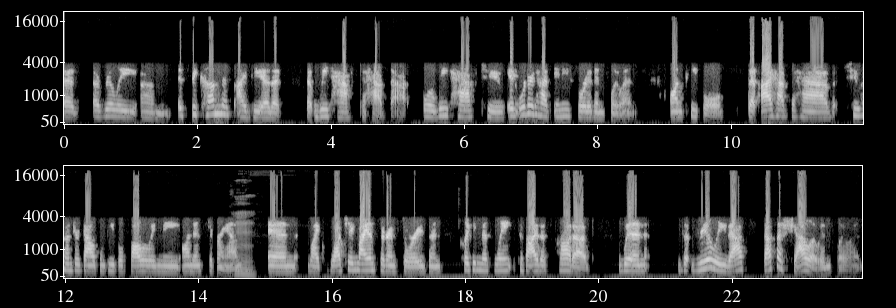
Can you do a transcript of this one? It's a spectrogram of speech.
a, a really um, it's become this idea that that we have to have that or we have to in order to have any sort of influence on people that I have to have 200,000 people following me on Instagram Mm. and like watching my Instagram stories and clicking this link to buy this product when really that's that's a shallow influence.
